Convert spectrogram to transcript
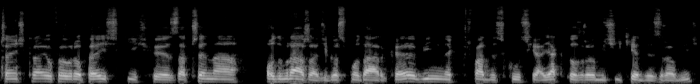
część krajów europejskich y, zaczyna odmrażać gospodarkę, w innych trwa dyskusja, jak to zrobić i kiedy zrobić.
